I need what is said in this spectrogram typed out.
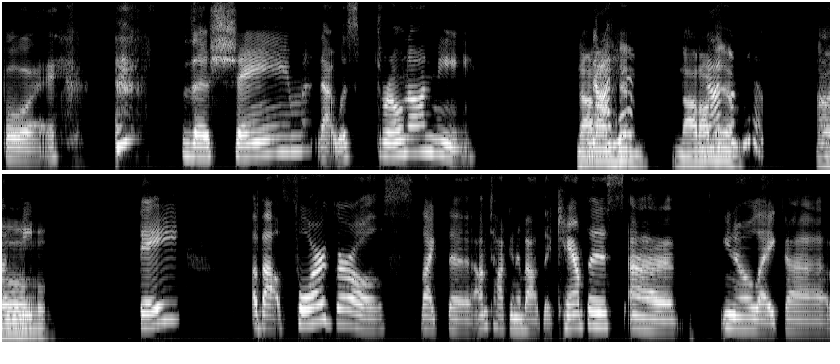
boy, the shame that was thrown on me, Not, Not on him. Not on not him. on him, on me. They about four girls, like the I'm talking about the campus, uh, you know, like uh,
